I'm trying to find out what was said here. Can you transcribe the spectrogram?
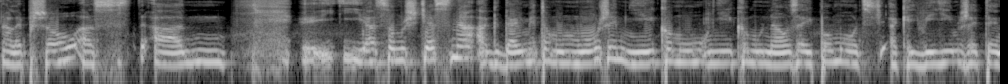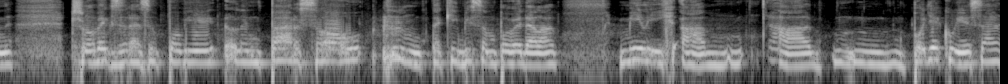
lepšou a, a ja som šťastná, ak dajme tomu môžem niekomu, niekomu naozaj pomôcť. A keď vidím, že ten človek zrazu povie len pár slov, taký by som povedala, milých a, a poďakuje sa.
